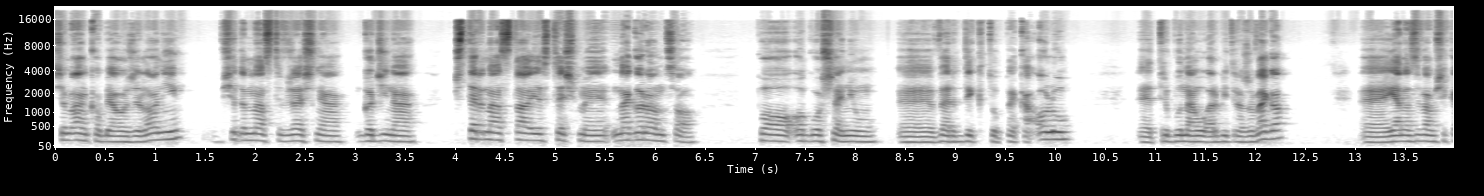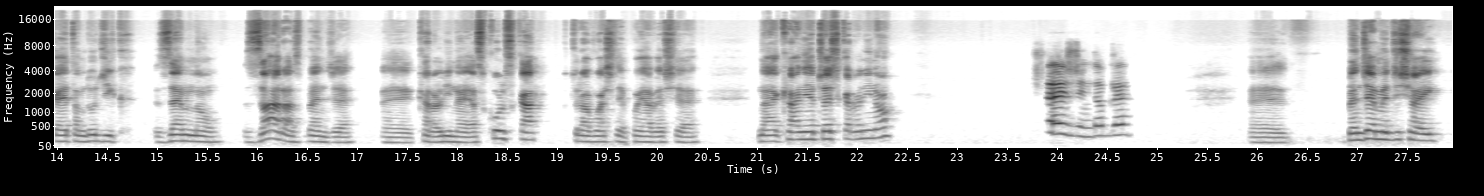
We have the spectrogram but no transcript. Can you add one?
Siemanko Biało-Zieloni. 17 września, godzina 14. Jesteśmy na gorąco po ogłoszeniu e, werdyktu PKOL-u, e, Trybunału Arbitrażowego. E, Ja nazywam się Kajetan Dudzik. Ze mną zaraz będzie Karolina Jaskulska, która właśnie pojawia się na ekranie. Cześć Karolino. Cześć, dzień dobry. Będziemy dzisiaj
